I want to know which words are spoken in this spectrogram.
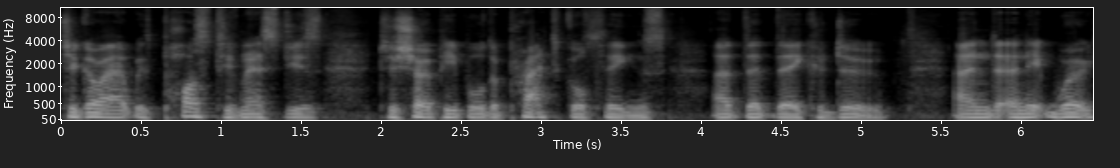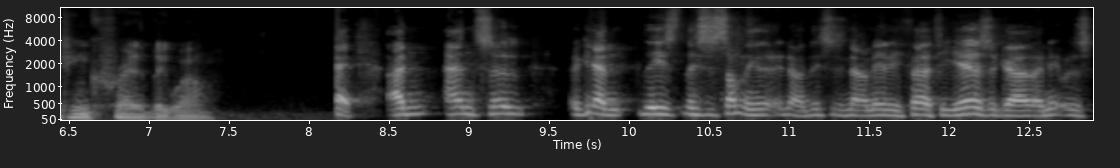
to go out with positive messages to show people the practical things uh, that they could do. And, and it worked incredibly well. And, and so again, these, this is something that, you know, this is now nearly 30 years ago, and it was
